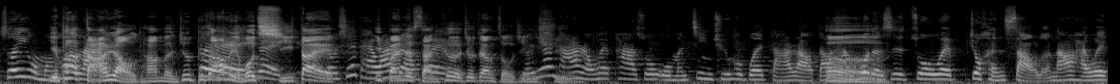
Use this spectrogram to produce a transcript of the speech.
所以我们也怕打扰他们，就是不知道他们有没有期待。有些台湾人一般的散客就这样走进去，有些台湾人会怕说我们进去会不会打扰到他们，嗯、或者是座位就很少了，然后还会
